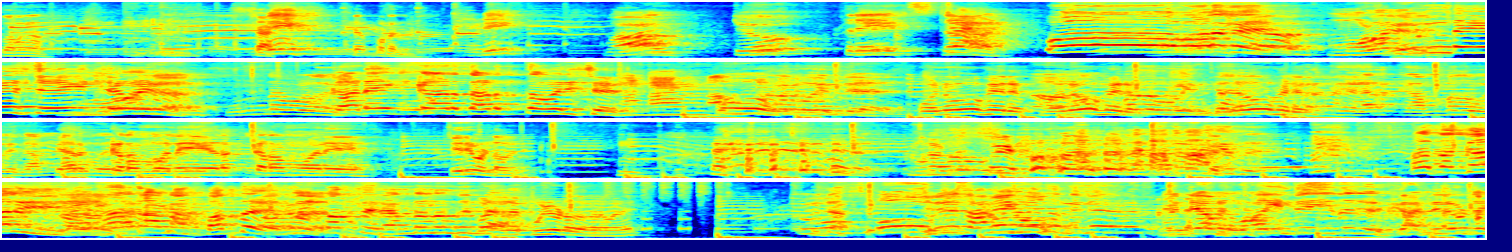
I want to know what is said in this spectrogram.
തുടങ്ങാം. പറഞ്ഞു. Ready one two three start ഓ മുളക്. മുളക്. ഉണ്ടയെ സ്നേഹിച്ചവൻ കടേക്കാട് തടുത്ത മനുഷ്യൻ. ഓ മനോഹരം മനോഹരം മനോഹരം. ഇറക്കണം മോനെ ഇറക്കണം മോനെ. എരിവുണ്ടോ ആ തക്കാളി. പത്ത്. പത്ത് രണ്ടെണ്ണം. പുഴിയോടെ മോനെ സമയം മുളകിന്റെ ഇത് കണ്ണിലോട്ട്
